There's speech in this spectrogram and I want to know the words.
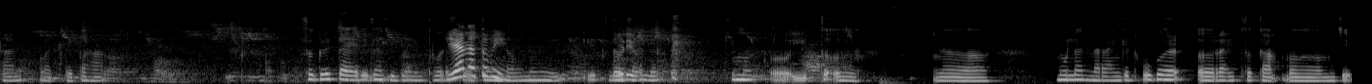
छान वाटते पहा. सगळी तयारी झालेली आहे. थोडी या ना तुम्ही. होईल. इथलं झालं की मग इथं मुलांना रांगेत उभं राहायचं काम म्हणजे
